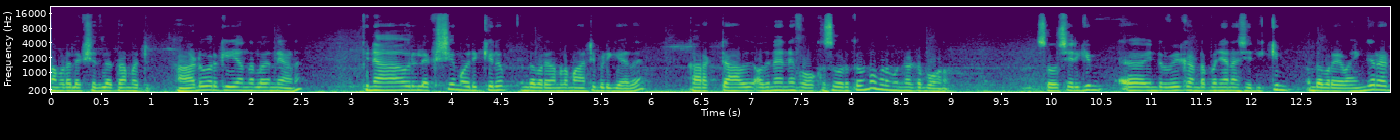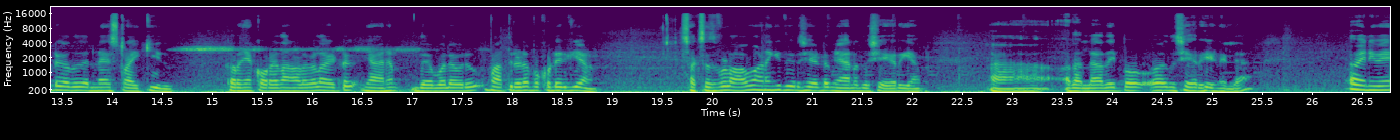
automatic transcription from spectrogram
നമ്മുടെ ലക്ഷ്യത്തിലെത്താൻ പറ്റും. ഹാർഡ് വർക്ക് ചെയ്യുക എന്നുള്ളത് തന്നെയാണ്. പിന്നെ ആ ഒരു ലക്ഷ്യം ഒരിക്കലും എന്താ പറയുക നമ്മൾ മാറ്റി പിടിക്കാതെ കറക്റ്റ് ആ അതിന് തന്നെ ഫോക്കസ് കൊടുത്തുകൊണ്ട് നമ്മൾ മുന്നോട്ട് പോകണം. സോ ശരിക്കും ഇന്റർവ്യൂ കണ്ടപ്പോൾ ഞാൻ ശരിക്കും എന്താ പറയുക ഭയങ്കരമായിട്ട് അത് എന്നെ സ്ട്രൈക്ക് ചെയ്തു. കാരണം ഞാൻ കുറേ നാളുകളായിട്ട് ഞാനും ഇതേപോലെ ഒരു പാത്തിലൂടെ പൊക്കൊണ്ടിരിക്കുകയാണ് സക്സസ്ഫുൾ ആവുകയാണെങ്കിൽ തീർച്ചയായിട്ടും ഞാനത് ഷെയർ ചെയ്യാം. അതല്ലാതെ ഇപ്പോൾ അത് ഷെയർ ചെയ്യണില്ല. എനിവേ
